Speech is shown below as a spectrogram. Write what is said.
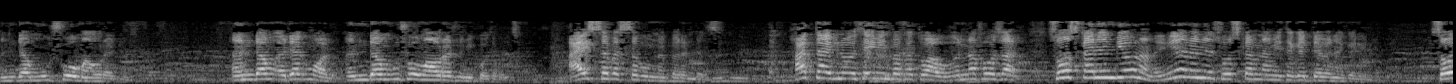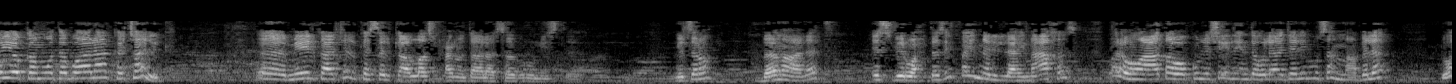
እንደ ሙሾ ማውረድ ነው። እንደ እደግመዋለሁ እንደ ሙሾ ማውረድ ነው የሚቆጥሩት። አይሰበሰቡም ነበር እንደዚህ። حتى ኢብኑ ዑሰይሚን በፈትዋው እነ ፎዛን ሶስት ቀንም ቢሆን ነው የምን ሶስት ቀን ምናምን የተገደበ ነገር የለም። ሰውየው ከሞተ በኋላ ከቻልክ ሜል ካልቻልክ ስልክ الله سبحانه وتعالى ሰብሩን ይስጥ። ግልጽ ነው በማለት اصبر واحتسب فإن لله ما أخذ وله ما أعطى وكل شيء عنده لأجل مسمى ብለህ ዱዓ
